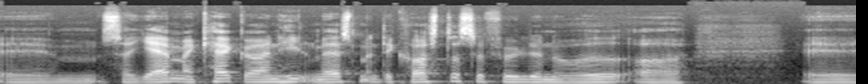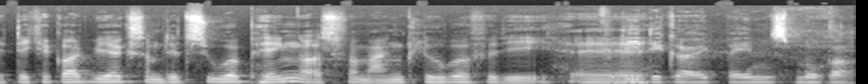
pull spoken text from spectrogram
Øh, så ja, man kan gøre en hel masse, men det koster selvfølgelig noget, og øh, det kan godt virke som lidt sure penge også for mange klubber, fordi... Øh, fordi det gør ikke banen smukkere?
